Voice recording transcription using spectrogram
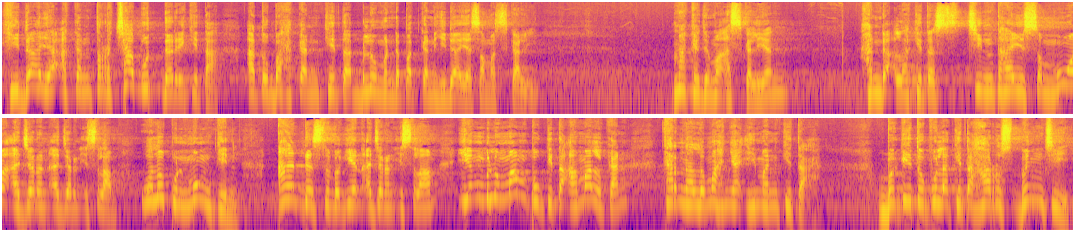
hidayah akan tercabut dari kita atau bahkan kita belum mendapatkan hidayah sama sekali. Maka jemaah sekalian, hendaklah kita cintai semua ajaran-ajaran Islam walaupun mungkin ada sebagian ajaran Islam yang belum mampu kita amalkan karena lemahnya iman kita. Begitu pula kita harus benci,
